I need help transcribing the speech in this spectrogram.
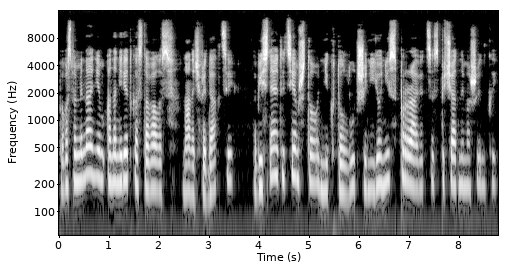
По воспоминаниям, она нередко оставалась на ночь в редакции объясняя это тем, что никто лучше нее не справится с печатной машинкой.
